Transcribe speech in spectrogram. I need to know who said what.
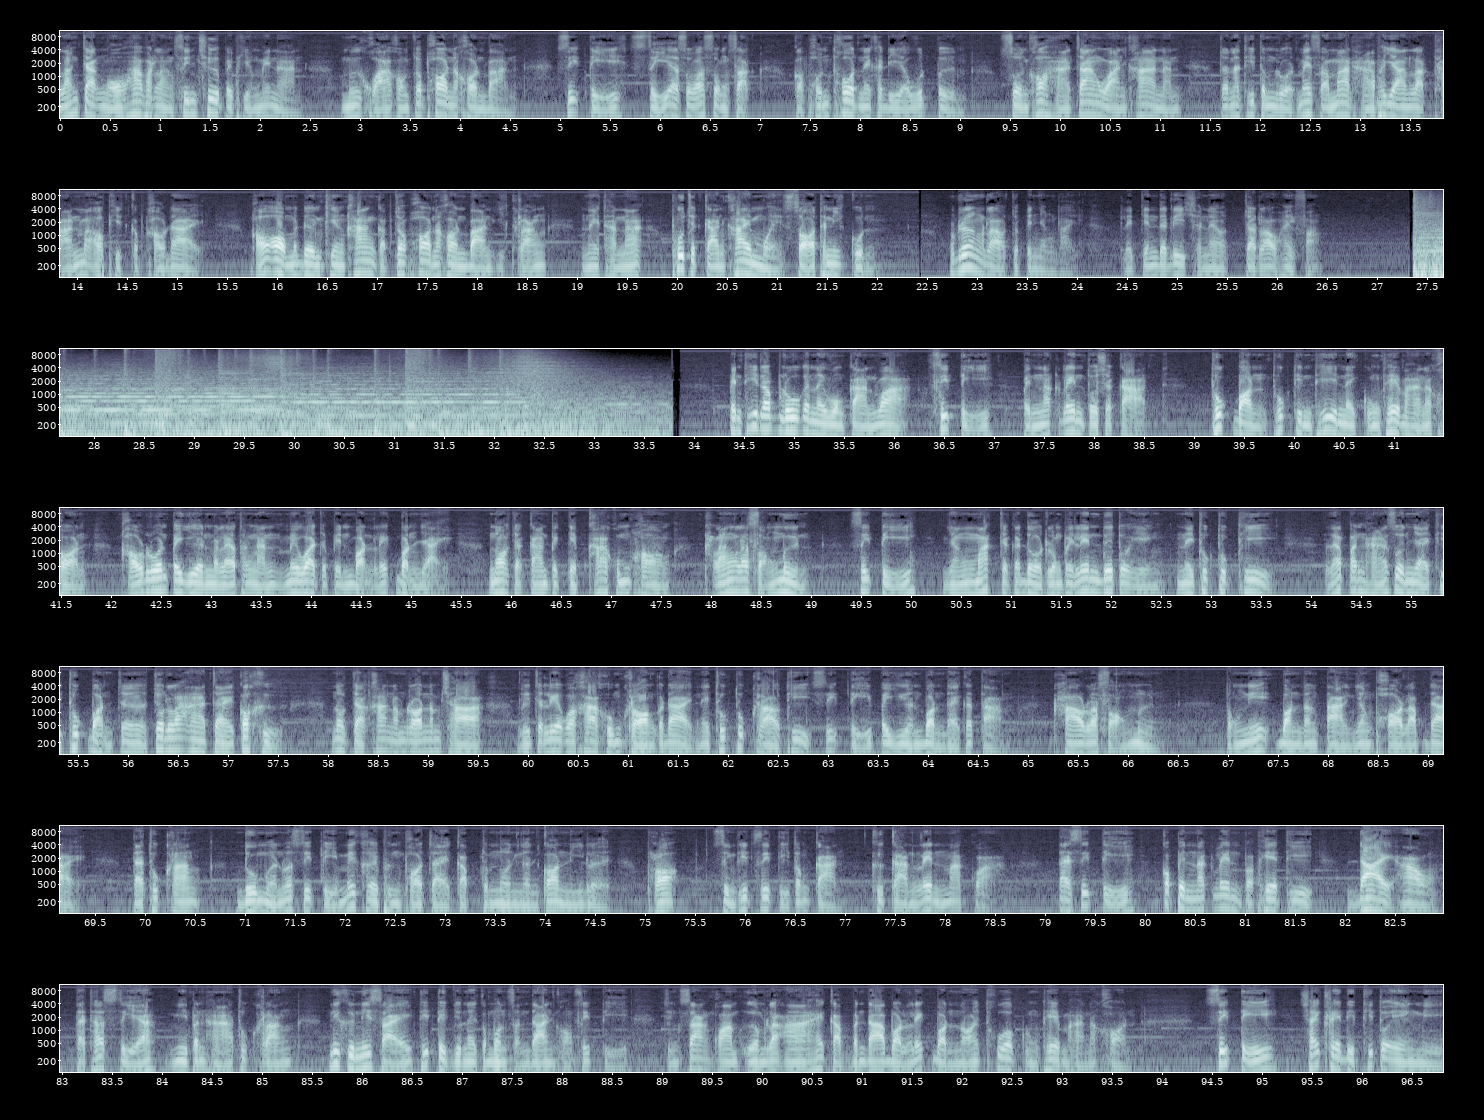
Speaker 1: หลังจากโง่ห้าพลังสิ้นชื่อไปเพียงไม่นาน มือขวาของเจ้าพ่อนครบาลสิตีศรีอัศวทรงศักดิ์ก็พ้นโทษในคดีอาวุธปืน ส่วนข้อหาจ้างวานฆ่านั้น เจ้าหน้าที่ตำรวจไม่สามารถหาพยานหลักฐานมาเอาผิดกับเขาได้ เขาออกมาเดินเคียงข้างกับเจ้าพ่อนครบาลอีกครั้ง ในฐานะผู้จัดการค่ายมวยสอธนิกุล เรื่องราวจะเป็นอย่างไร Legendary Channel จะเล่าให้ฟัง เป็นที่รับรู้กันในวงการว่าซิตีเป็นนักเล่นตัวฉกาจทุกบ่อนทุกถิ่นที่ในกรุงเทพมหานคร เขาล้วนไปเยือนมาแล้วทั้งนั้น ไม่ว่าจะเป็นบ่อนเล็กบ่อนใหญ่ นอกจากการไปเก็บค่าคุ้มครอง ครั้งละสองหมื่นซิตียังมักจะกระโดดลงไปเล่นด้วยตัวเองในทุกๆทที่ และปัญหาส่วนใหญ่ที่ทุกบ่อนเจอจนละอาใจก็คือ นอกจากค่าน้ำร้อนน้ำชา หรือจะเรียกว่าค่าคุ้มครองก็ได้ในทุกๆ คราวที่สิตีไปเยือนบอนใดก็ตาม คราวละสองหมื่นตรงนี้บอนต่างๆยังพอรับได้ แต่ทุกครั้งดูเหมือนว่าสิตีไม่เคยพึงพอใจกับจำนวนเงินก้อนนี้เลย เพราะสิ่งที่สิตีต้องการคือการเล่นมากกว่า แต่สิตีก็เป็นนักเล่นประเภทที่ได้เอา แต่ถ้าเสียมีปัญหาทุกครั้ง นี่คือนิสัยที่ติดอยู่ในกระมวลสันดานของสิตี จึงสร้างความเอื่อมละอาให้กับบรรดาบ่อนเล็กบ่อนน้อยทั่วกรุงเทพมหานครสิตีใช้เครดิตที่ตัวเองมี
